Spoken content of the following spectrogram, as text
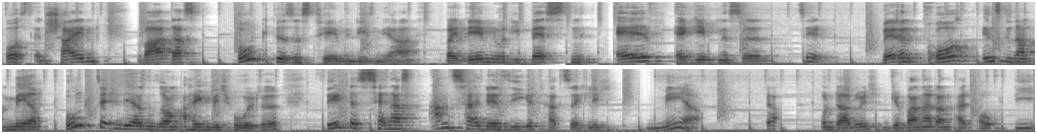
Prost. Entscheidend war das Punktesystem in diesem Jahr, bei dem nur die besten elf Ergebnisse zählten. Während Prost insgesamt mehr Punkte in der Saison eigentlich holte, zählte Sennas Anzahl der Siege tatsächlich mehr. Ja, und dadurch gewann er dann halt auch die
